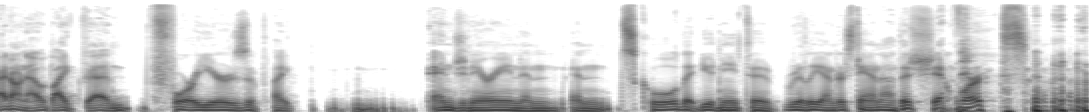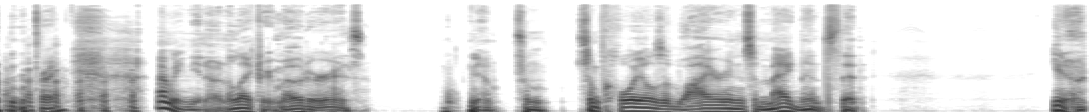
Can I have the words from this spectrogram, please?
I don't know, like uh, four years of like engineering and, and school that you need to really understand how this shit works. right? I mean, you know, an electric motor is, you know, some some coils of wire and some magnets that, you know,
